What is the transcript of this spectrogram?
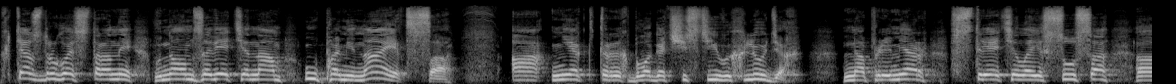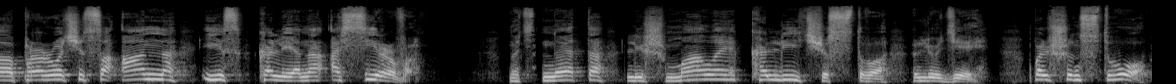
Хотя, с другой стороны, в Новом Завете нам упоминается, о некоторых благочестивых людях. Например, встретила Иисуса э, пророчица Анна из колена Асирова. Но, но это лишь малое количество людей. большинство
